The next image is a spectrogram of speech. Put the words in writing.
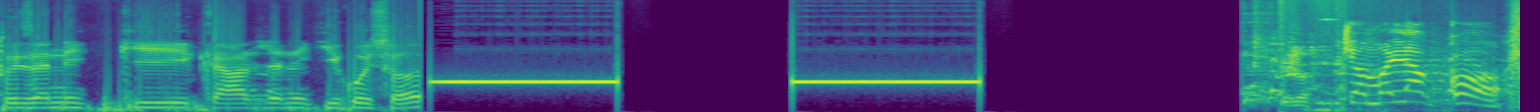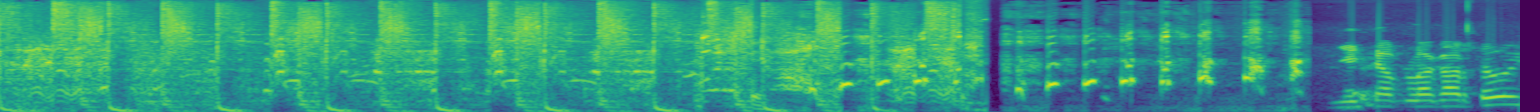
তুই জানি কি কার জানি কি কইছ। Chomoloco. এইটা ব্লগার তুই?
